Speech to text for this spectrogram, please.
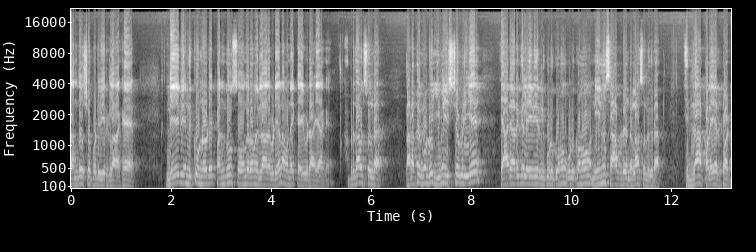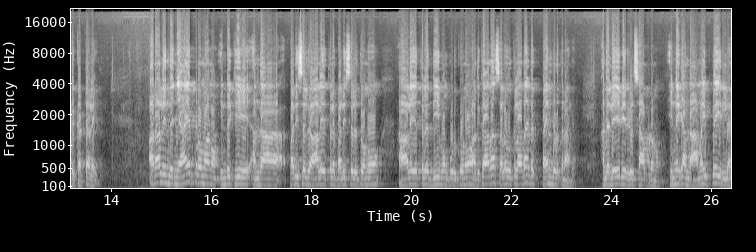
சந்தோஷப்படுவீர்களாக. லேவியனுக்கு உன்னுடைய பங்கும் சுதந்திரமும் இல்லாதபடியால் அவனை கைவிடாயாக. அப்படிதான் அவர் சொல்றார். பணத்தை கொண்டு இவன் இஷ்டப்படியே யார் யாருக்கு லேவியர்கள் கொடுக்கணும் கொடுக்கணும் நீனும் சாப்பிடுன்றலாம் சொல்கிறார் இதுதான் பழைய ஏற்பாட்டு கட்டளை. ஆனால் இந்த நியாயப்பிரமாணம் இன்றைக்கு அந்த பலி செலு ஆலயத்தில் பலி செலுத்தணும் ஆலயத்தில் தீபம் கொடுக்கணும் அதுக்காக தான் செலவுக்களாக தான் இதை பயன்படுத்தினாங்க. அந்த லேவியர்கள் சாப்பிடணும். இன்றைக்கி அந்த அமைப்பே இல்லை.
